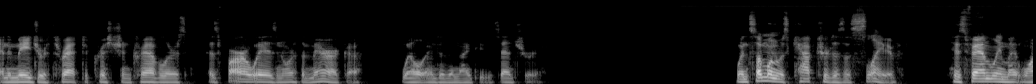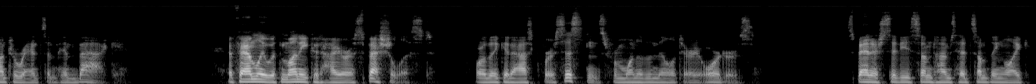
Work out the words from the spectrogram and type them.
and a major threat to Christian travelers as far away as North America well into the 19th century. When someone was captured as a slave, his family might want to ransom him back. A family with money could hire a specialist, or they could ask for assistance from one of the military orders. Spanish cities sometimes had something like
